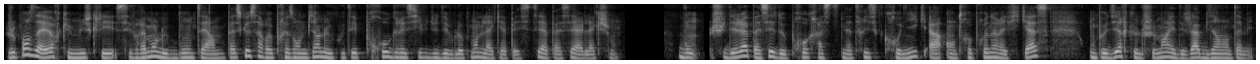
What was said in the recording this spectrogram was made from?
Je pense d'ailleurs que muscler, c'est vraiment le bon terme, parce que ça représente bien le côté progressif du développement de la capacité à passer à l'action. Bon, je suis déjà passée de procrastinatrice chronique à entrepreneur efficace, on peut dire que le chemin est déjà bien entamé.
